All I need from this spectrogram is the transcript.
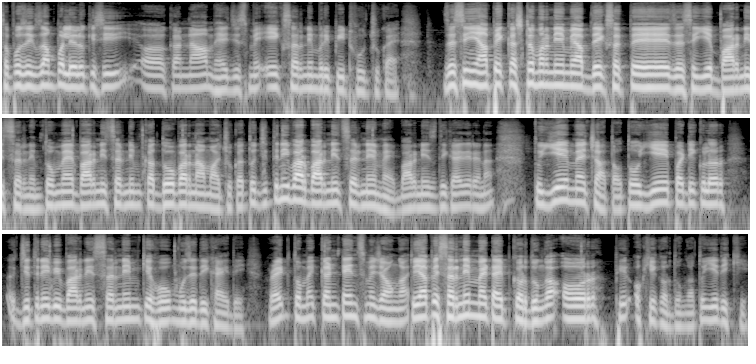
सपोज़ एग्ज़ाम्पल ले लो किसी आ, का नाम है जिसमें एक सरनेम रिपीट हो चुका है। जैसे यहाँ पे कस्टमर नेम में आप देख सकते हैं, जैसे ये बारनीज सरनेम तो मैं बारनीज सरनेम का दो बार नाम आ चुका। है तो जितनी बार बारनीज सरनेम है बारनीस दिखाई दे रहे ना तो ये मैं चाहता हूँ। तो ये पर्टिकुलर जितने भी बारनीज सरनेम के हो, मुझे दिखाई दे। राइट तो मैं कंटेंट्स में जाऊँगा। तो यहाँ पे सरनेम मैं टाइप कर दूँगा और फिर ओके कर दूँगा। तो ये देखिए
